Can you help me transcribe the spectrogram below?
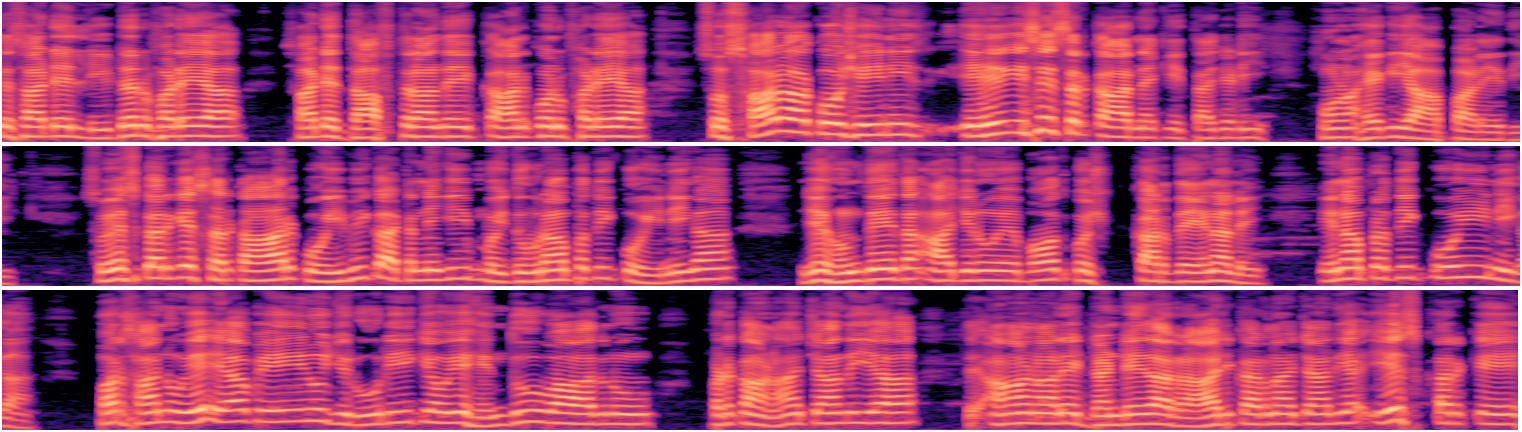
ਤੇ ਸਾਡੇ ਲੀਡਰ ਫੜੇ ਆ। ਸਾਡੇ ਦਫ਼ਤਰਾਂ ਦੇ ਕਾਰਕੁਨ ਫੜੇ ਆ। ਸੋ ਸਾਰਾ ਕੁਝ ਹੀ ਨਹੀਂ, ਇਹ ਇਸੇ ਸਰਕਾਰ ਨੇ ਕੀਤਾ ਜਿਹੜੀ ਹੁਣ ਹੈਗੀ ਆਪ ਵਾਲੇ ਦੀ। ਸੋ ਇਸ ਕਰਕੇ ਸਰਕਾਰ ਕੋਈ ਵੀ ਘੱਟ ਨਹੀਂ ਗੀ, ਮਜ਼ਦੂਰਾਂ ਪ੍ਰਤੀ ਕੋਈ ਨਹੀਂਗਾ ਜੇ ਹੁੰਦੇ ਤਾਂ ਅੱਜ ਨੂੰ ਇਹ ਬਹੁਤ ਕੁਝ ਕਰਦੇ ਇਹਨਾਂ ਲਈ। ਇਹਨਾਂ ਪ੍ਰਤੀ ਕੋਈ ਨਹੀਂਗਾ ਪਰ ਸਾਨੂੰ ਇਹ ਆ ਵੀ ਇਹਨੂੰ ਜ਼ਰੂਰੀ ਕਿਉਂ ਇਹ ਹਿੰਦੂਵਾਦ ਨੂੰ ਭੜਕਾਉਣਾ ਚਾਹੁੰਦੀ ਆ ਤੇ ਆਉਣ ਵਾਲੇ ਡੰਡੇ ਦਾ ਰਾਜ ਕਰਨਾ ਚਾਹੁੰਦੀ ਆ। ਇਸ ਕਰਕੇ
